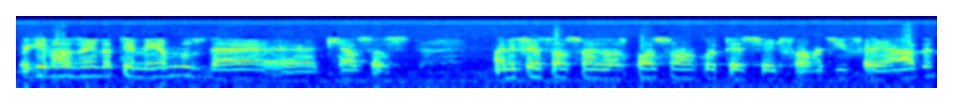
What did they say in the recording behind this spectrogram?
porque nós ainda tememos né, é, que essas manifestações elas possam acontecer de forma desenfreada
